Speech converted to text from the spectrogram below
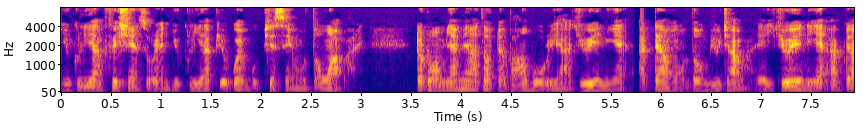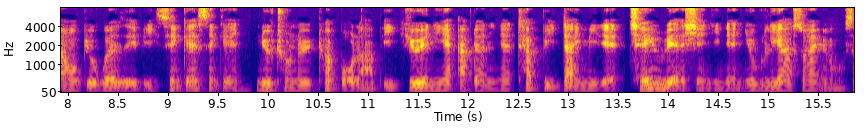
nuclear fission ဆိုတဲ့ nuclear ပြိုကွဲမှုဖြစ်စဉ်ကိုသုံးရပါတယ်။တော်တော်များများသောဓာတ်ပေါင်းမှုတွေက uranium atom ကိုအသုံးပြုကြပါတယ်။ uranium atom ကိုပြိုကွဲစေပြီးစင်ကဲစင်ကဲ neutron တွေထွက်ပေါ်လာပြီး uranium atom တွေနဲ့ထပ်ပြီးတိုက်မိတဲ့ chain reaction ကြီးနဲ့ nuclear စွမ်းအင်ကိုစ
